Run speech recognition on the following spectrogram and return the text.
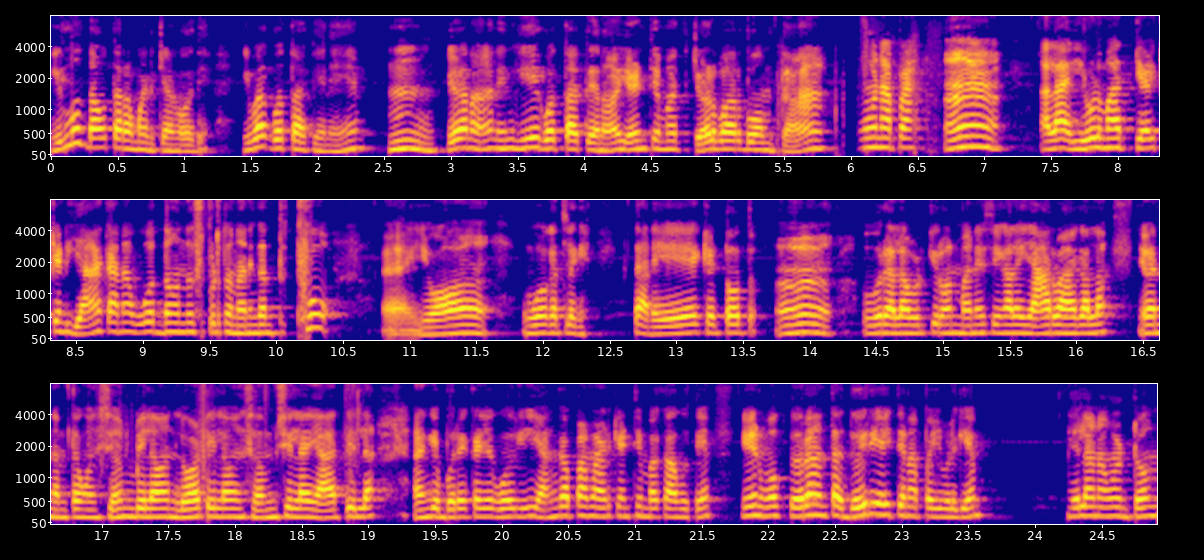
ಇಲ್ಲೋ ದಾವತಾರ ಥರ ಮಾಡ್ಕೊಂಡು ಹೋದೆ? ಇವಾಗ ಗೊತ್ತಾಗ್ತೇನೆ ಹ್ಞೂ ಏನ ನಿನಗೆ ಗೊತ್ತಾಗ್ತೇನೋ ಹೆಂಡ್ತಿ ಮತ್ತೆ ಕೇಳಬಾರ್ದು ಅಂತ. ಹ್ಞೂನಪ್ಪ ಹಾಂ ಅಲ್ಲ, ಇವಳು ಮಾತು ಕೇಳ್ಕೊಂಡು ಯಾಕನ ಓದ್ದೋ ಅನ್ನಿಸ್ಬಿಡ್ತು ನನಗಂತೂ. ಥೂ, ಅಯ್ಯೋ, ಹೋಗತ್ಲಾಗೆ. ತಲೆ ಕೆಟ್ಟೋತು. ಹ್ಞೂ, ಊರೆಲ್ಲ ಹುಡ್ಕಿರೋ ಒಂದು ಮನೆ ಸಿಗಲ್ಲ, ಯಾರೂ ಆಗಲ್ಲ. ಇವಾಗ ನಮ್ಮ ತಗೊಂಡು ಸೆಂಬಿಲ್ಲ ಒಂದು ಲೋಟಿಲ್ಲ ಒಂದು ಸಂಸಿಲ್ಲ ಯಾತಿಲ್ಲ. ಹಂಗೆ ಬರೀ ಕೈಗೆ ಹೋಗಿ ಹೆಂಗಪ್ಪ ಮಾಡ್ಕೊಂಡು ತಿನ್ಬೇಕಾಗುತ್ತೆ? ಏನು ಹೋಗ್ತಾರೋ ಅಂತ ಧೈರ್ಯ ಐತೇನಪ್ಪ ಇವಳಿಗೆ? ಇಲ್ಲ, ನಾವು ಒಂದು ಟೌನ್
